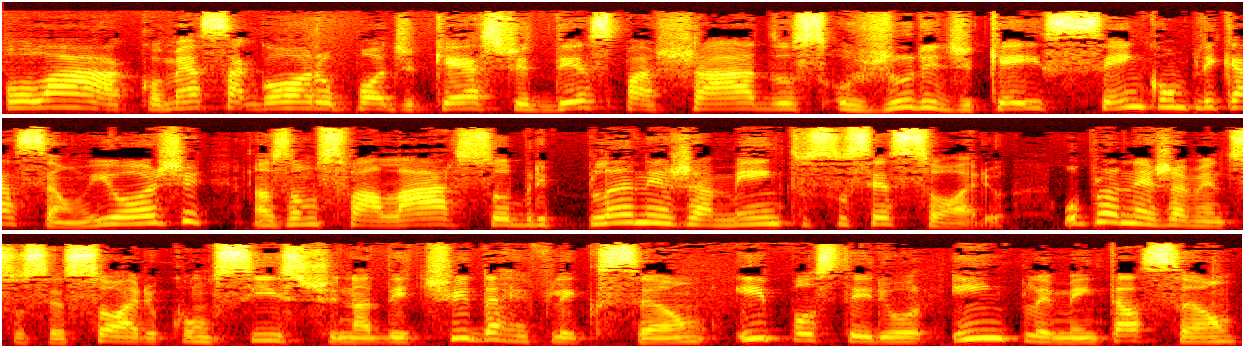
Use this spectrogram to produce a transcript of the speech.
Olá, começa agora o podcast Despachados, o juridiquês sem complicação. E hoje nós vamos falar sobre planejamento sucessório. O planejamento sucessório consiste na detida reflexão e posterior implementação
